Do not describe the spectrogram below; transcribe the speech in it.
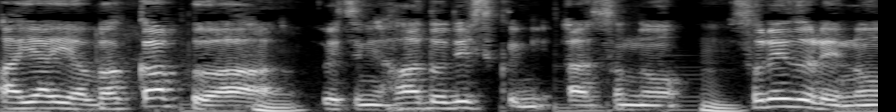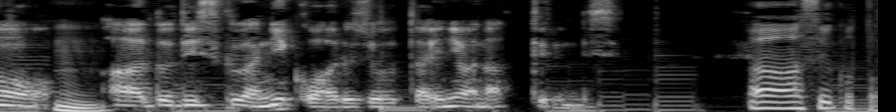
あ、いやいや、バックアップうはん別にハードディスクに、あ、その、うんそれぞれのうんハードディスクが2個ある状態にはなってるんですよ。ああ、そういうこと？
